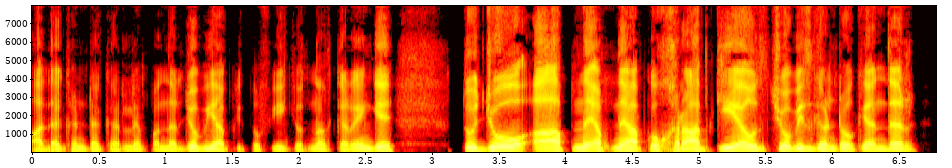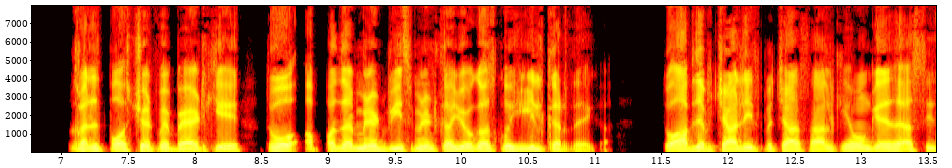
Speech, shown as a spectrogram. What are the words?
آدھا گھنٹہ کر لیں، پندرہ جو بھی آپ کی توفیق اتنا کریں گے۔ تو جو آپ نے اپنے آپ کو خراب کیا اس چوبیس گھنٹوں کے اندر، غلط پوسچر پہ بیٹھ کے، تو وہ پندرہ منٹ، بیس منٹ کا یوگا اس کو ہیل کر دے گا۔ تو آپ جب چالیس، پچاس سال کے ہوں گے، اسی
